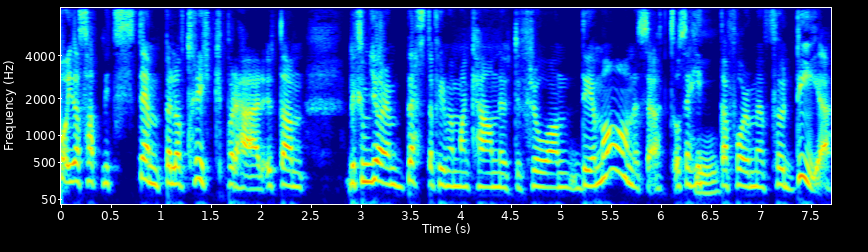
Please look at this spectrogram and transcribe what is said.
åh, jag satt mitt stämpelavtryck på det här, utan liksom göra den bästa filmen man kan utifrån det manuset och så Mm. hitta formen för det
